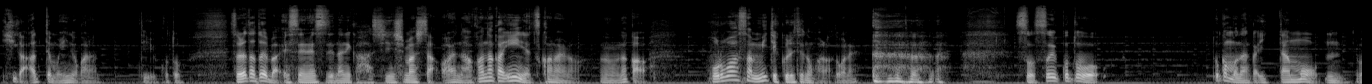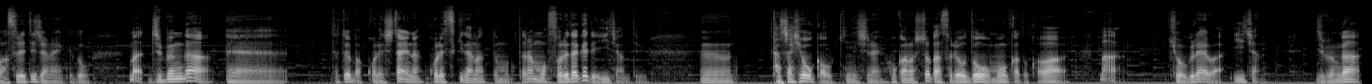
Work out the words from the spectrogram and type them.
日があってもいいのかなっていうこと。それは例えば SNS で何か発信しました。あれなかなかいいね。つかないな、うん、なんかフォロワーさん見てくれてんのかなとかね。そう。そういうことをとかもなんか一旦もう、うん、忘れてじゃないけど。まあ自分が、えー、例えばこれしたいなこれ好きだなって思ったらもうそれだけでいいじゃんっていう。うん他者評価を気にしない。他の人がそれをどう思うかとかはまあ今日ぐらいはいいじゃん。自分が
